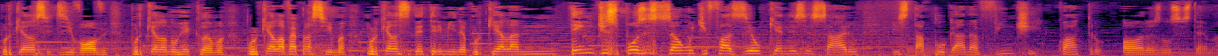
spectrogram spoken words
porque ela se desenvolve, porque ela não reclama, porque ela vai para cima, porque ela se determina, porque ela tem disposição de fazer o que é necessário e está plugada 24 horas no sistema.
